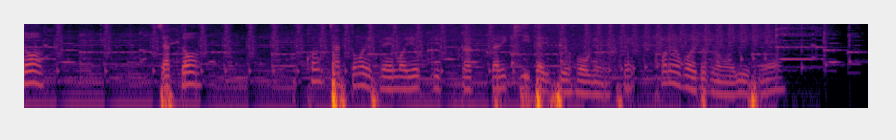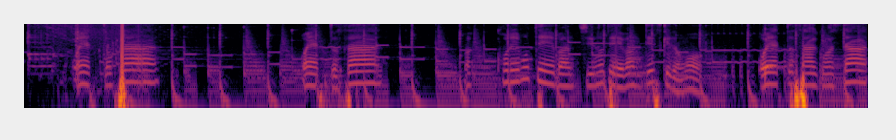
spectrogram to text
ト、チャット、このチャットもですね、もうよく使ったり聞いたりする方言ですね。これを覚えておくのもいいですね。おやっとさ、おやっとさ、ま、これも定番中の定番ですけども、おやっとさごさ、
